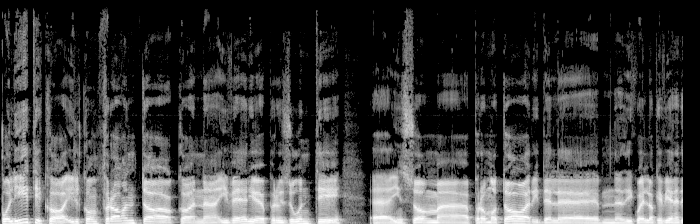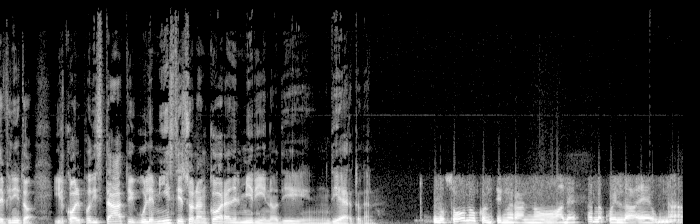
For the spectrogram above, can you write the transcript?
politico, il confronto con i veri e presunti eh, insomma, promotori del, mm, di quello che viene definito il colpo di Stato, i gulemisti sono ancora nel mirino di, di Erdogan. Lo sono, continueranno ad esserla, quella è una,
